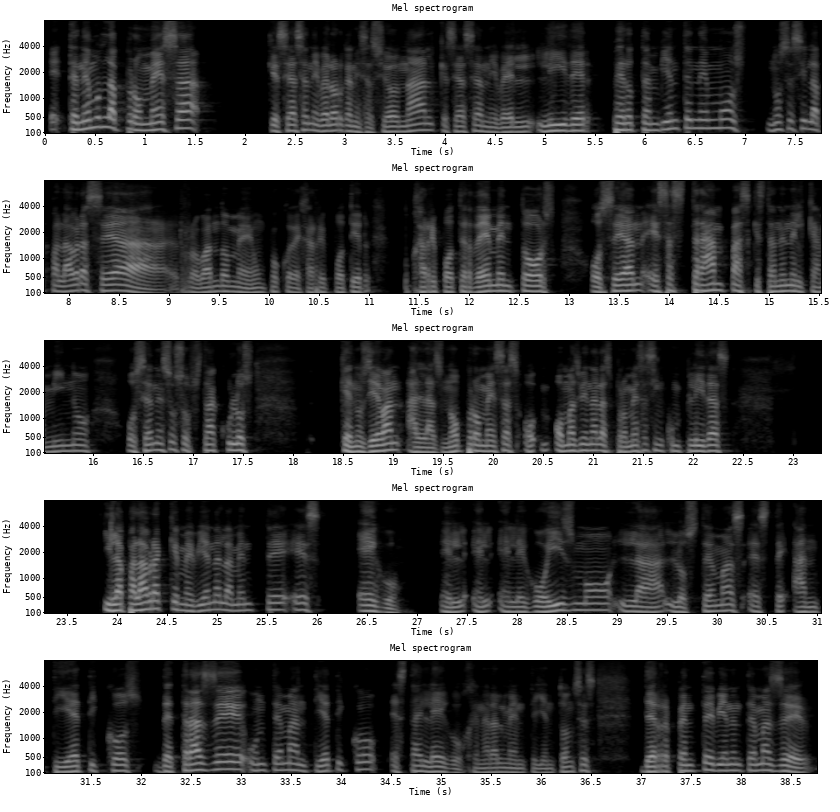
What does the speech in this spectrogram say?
Eh, tenemos la promesa que se hace a nivel organizacional, que se hace a nivel líder, pero también tenemos, no sé si la palabra sea robándome un poco de Harry Potter, Harry Potter de mentors, o sean esas trampas que están en el camino, o sean esos obstáculos que nos llevan a las no promesas, o, o más bien a las promesas incumplidas. Y la palabra que me viene a la mente es ego el, egoísmo, los temas este, antiéticos. Detrás de un tema antiético está el ego generalmente. Y entonces de repente vienen temas de,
